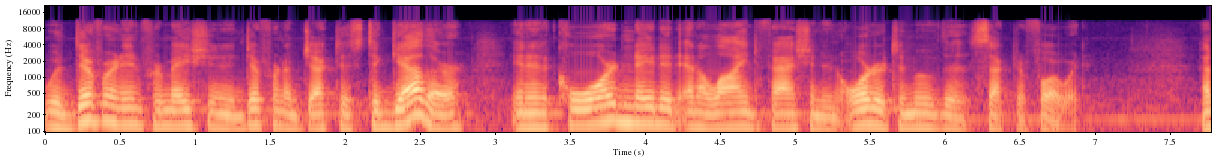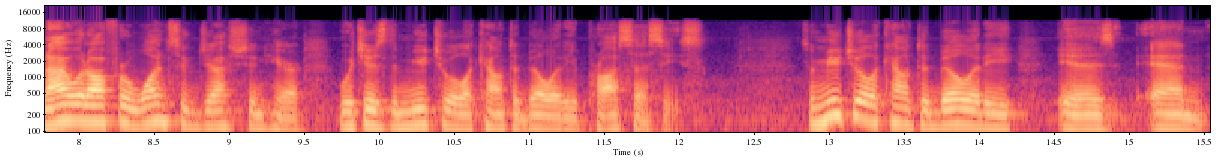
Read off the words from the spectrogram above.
with different information and different objectives together in a coordinated and aligned fashion in order to move the sector forward. And I would offer one suggestion here, which is the mutual accountability processes. So mutual accountability is and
